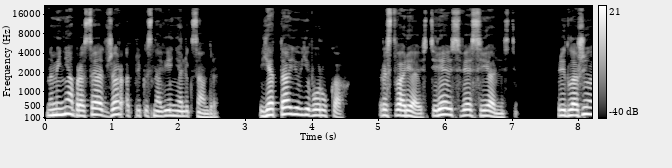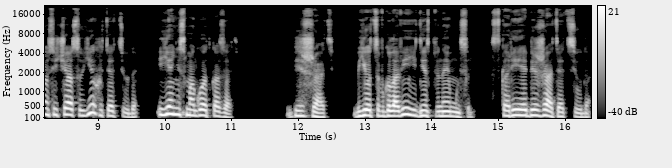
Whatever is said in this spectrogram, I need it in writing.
но меня бросает в жар от прикосновения Александра. Я таю в его руках, растворяюсь, теряю связь с реальностью. Предложи он сейчас уехать отсюда, и я не смогу отказать. Бежать. Бьется в голове единственная мысль. Скорее бежать отсюда.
